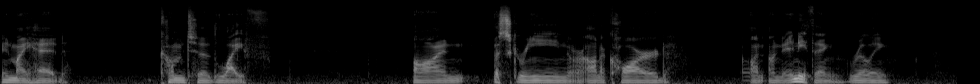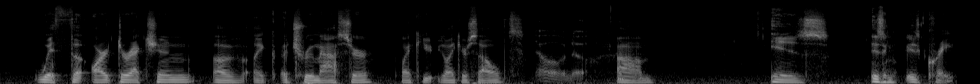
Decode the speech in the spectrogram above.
in my head come to life on a screen or on a card, on, on anything really, with the art direction of like a true master like you like yourselves. oh no. Um, is is is great.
